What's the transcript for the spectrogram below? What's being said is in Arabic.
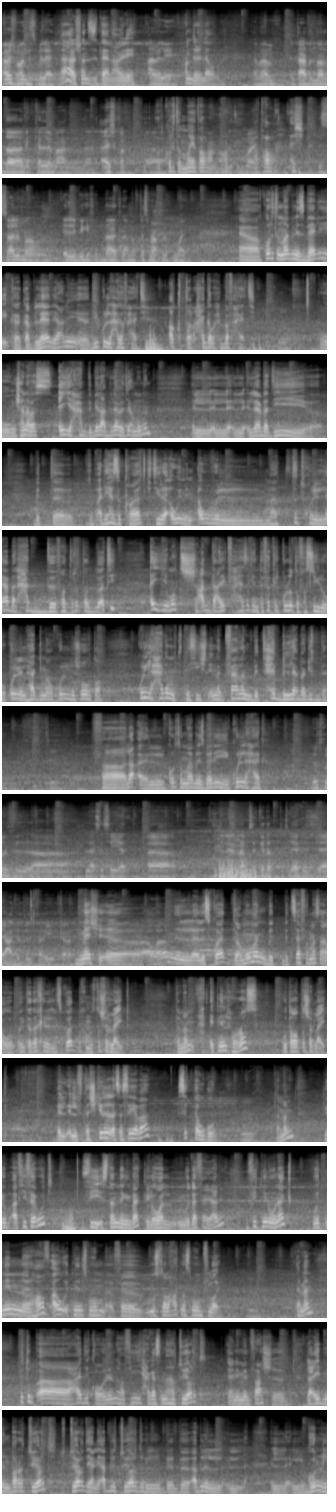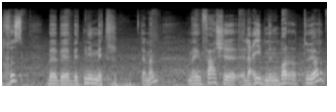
يا باشمهندس بلال. آه باشمهندس زيدان. عامل إيه؟ عامل إيه؟ الحمد لله والله. تمام. أنت عارف النهارده هنتكلم عن عشقك. كرة المية طبعا. آه. كرة المية. آه طبعا. عشق السؤال المعروض إيه اللي بيجي في دماغك لما بتسمع كرة المية؟ آه، كرة المية بالنسبة لي كبلال يعني آه، دي كل حاجة في حياتي. أكتر حاجة بحبها في حياتي. ومش أنا بس أي حد بيلعب اللعبة دي عموما ال- ال- اللعبة دي بت بتبقى ليها ذكريات كتيرة قوي من أول ما تدخل اللعبة لحد فترتها دلوقتي. أي ماتش عدى عليك في حياتك أنت فاكر كل تفاصيله وكل الهجمة وكل شوطة كل حاجة ما بتتنسيش لأنك فعلا بتحب اللعبة جدا. فلا ال- كرة المية بالنسبة لي كل حاجة. ندخل في ال- الأساسيات. آه كنت لنا نبذه كده بتتلعب إزاي عدد الفريق كده ماشي آه، اولا ال- ال squad عموما بت- بتسافر مثلا أو أنت داخل ال squad ب 15 لعيب تمام؟ اتنين حراس و13 لعيب. ال- التشكيلة الأساسية بقى ستة وجول تمام؟ بيبقى في forward في standing back اللي هو المدافع يعني وفي اتنين هناك واتنين half أو اتنين اسمهم في مصطلحاتنا اسمهم flat تمام؟ بتبقى عادي قوانينها في حاجة اسمها two yard يعني ما ينفعش لعيب من بره يعني قبل ال two yard بال... ب... ب... قبل ال... ال... ال- الجون الخصم ب... ب... ب 2 متر. تمام؟ ما ينفعش لعيب من بره ال two yard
